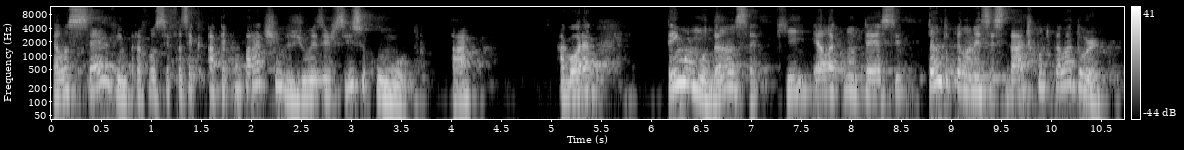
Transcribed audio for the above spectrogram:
elas servem para você fazer até comparativos de um exercício com o outro. Tá? Agora, tem uma mudança que ela acontece tanto pela necessidade quanto pela dor.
